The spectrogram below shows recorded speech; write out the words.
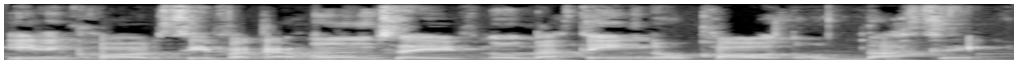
He didn't call to see if I got home safe. No nothing, no call, no nothing.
